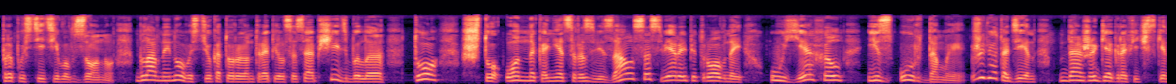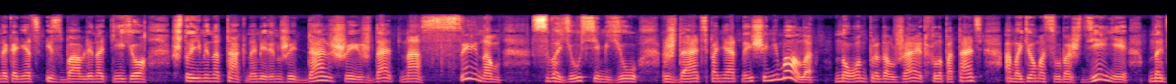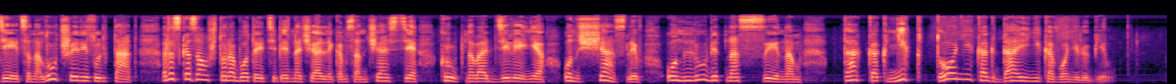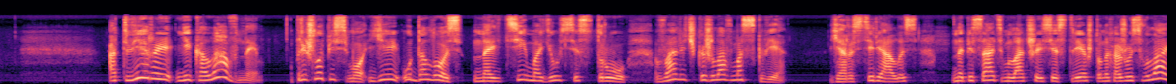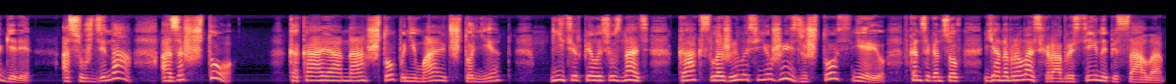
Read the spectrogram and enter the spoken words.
пропустить его в зону. Главной новостью, которую он торопился сообщить, было то, что он, наконец, развязался с Верой Петровной, уехал из Урдамы, живет один, даже географически, наконец, избавлен от нее, что именно так намерен жить дальше и ждать нас с сыном, свою семью. Ждать, понятно, еще немало, но он продолжает хлопотать о моем освобождении, надеется на лучший результат. Рассказал, что работает теперь начальником санчасти крупного отделения. Он счастлив, он любит нас с сыном, так как никто никогда и никого не любил. От Веры Николаевны пришло письмо. Ей удалось найти мою сестру. Валечка жила в Москве. Я растерялась. Написать младшей сестре, что нахожусь в лагере. Осуждена? А за что? Какая она, что понимает, что нет? Не терпелось узнать, как сложилась ее жизнь, что с нею. В конце концов, я набралась храбрости и написала...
